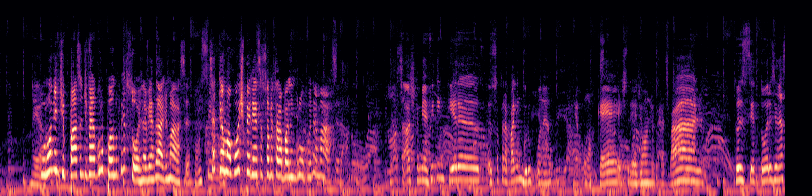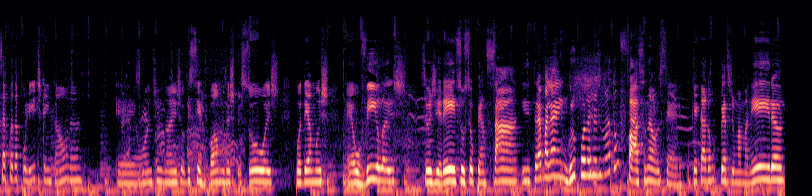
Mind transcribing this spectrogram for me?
É. Por onde a gente passa, a gente vai agrupando pessoas, não é verdade, Márcia? Você tem uma boa experiência sobre trabalho em grupo, né, Márcia? Nossa, acho que a minha vida inteira eu só trabalho em grupo, né? É com orquestra, é de onde eu trabalho, todos os setores. E nessa época da política, então, né? É onde nós observamos as pessoas, podemos é, ouvi-las, seus direitos, o seu pensar. E trabalhar em grupo, às vezes, não é tão fácil, né, Luciane? Porque cada um pensa de uma maneira.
